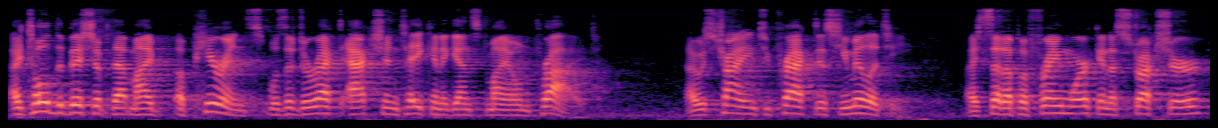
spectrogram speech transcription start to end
I told the bishop that my appearance was a direct action taken against my own pride. I was trying to practice humility. I set up a framework and a structure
